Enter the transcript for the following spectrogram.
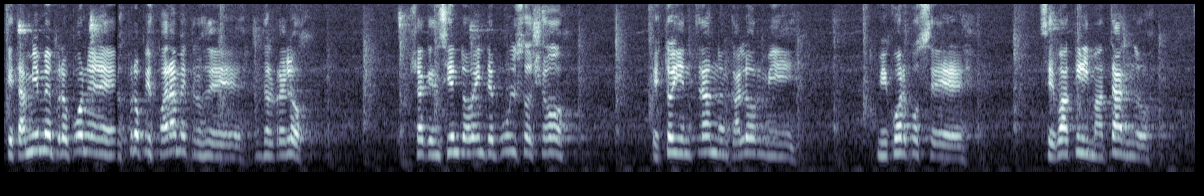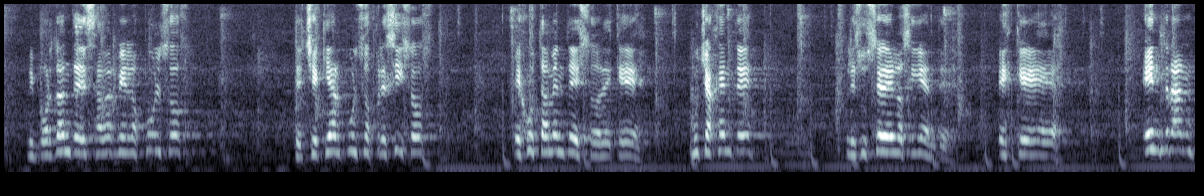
que también me propone los propios parámetros de- del reloj. Ya que en 120 pulsos yo estoy entrando en calor, mi, cuerpo se, se va aclimatando. Lo importante de saber bien los pulsos, de chequear pulsos precisos, es justamente eso, de que mucha gente le sucede lo siguiente, es que entran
